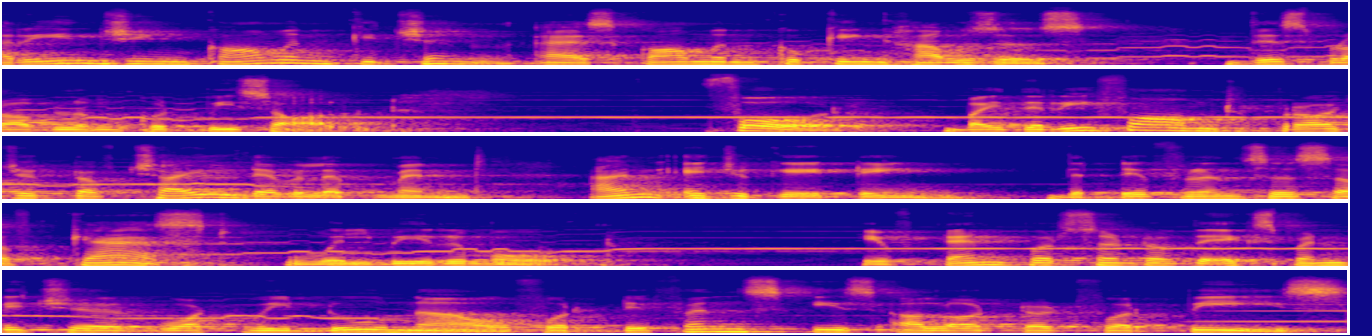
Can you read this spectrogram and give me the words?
arranging common kitchen as common cooking houses, this problem could be solved. 4. By the reformed project of child development and educating, the differences of caste will be removed. If 10% of the expenditure what we do now for defense is allotted for peace,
